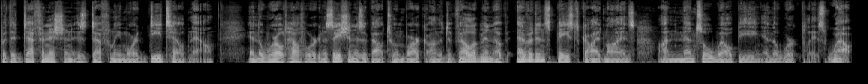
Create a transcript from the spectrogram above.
but the definition is definitely more detailed now. And the World Health Organization is about to embark on the development of evidence based guidelines on mental well being in the workplace. Well,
